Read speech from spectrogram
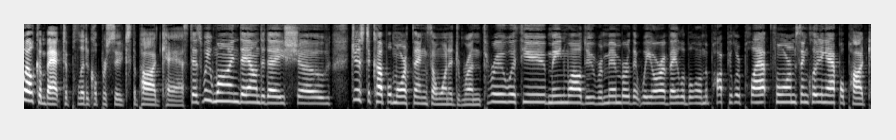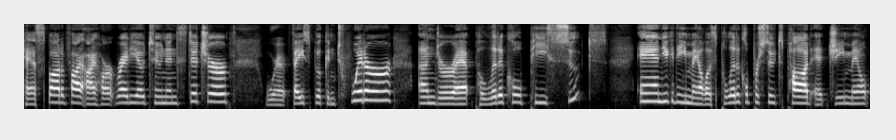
Welcome back to Political Pursuits, the podcast. As we wind down today's show, just a couple more things I wanted to run through with you. Meanwhile, do remember that we are available on the popular platforms, including Apple Podcasts, Spotify, iHeartRadio, TuneIn, Stitcher. We're at Facebook and Twitter under at Political Pursuits. And you can email us politicalpursuitspod at gmail.com.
